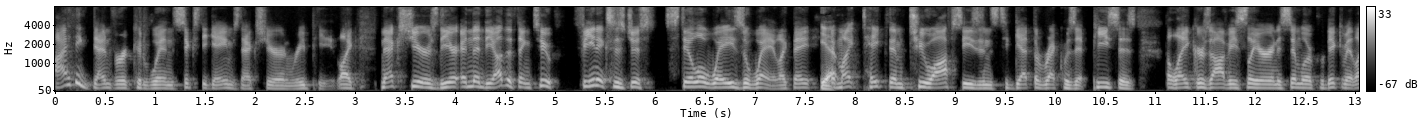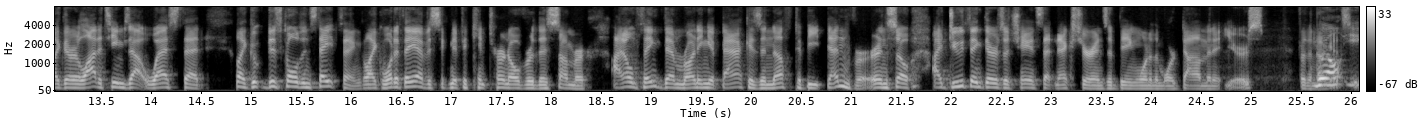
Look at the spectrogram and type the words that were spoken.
I think Denver could win 60 games next year and repeat. Like next year's the year. And then the other thing too, Phoenix is just still a ways away. Like they, yeah. it might take them two off seasons to get the requisite pieces. The Lakers obviously are in a similar predicament. Like there are a lot of teams out west that like this Golden State thing. Like what if they have a significant turnover this summer? I don't think them running it back is enough to beat Denver. And so I do think there's a chance that next year ends up being one of the more dominant years for the Nuggets. Well,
